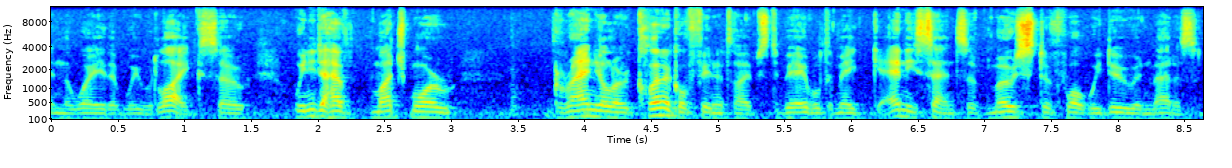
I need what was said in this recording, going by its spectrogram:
in the way that we would like. So we need to have much more granular clinical phenotypes to be able to make any sense of most of what we do in medicine.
